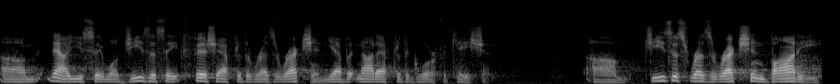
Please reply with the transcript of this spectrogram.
Um, now, you say, well, Jesus ate fish after the resurrection. Yeah, but not after the glorification. Um, Jesus' resurrection body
